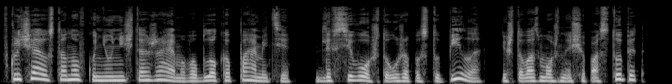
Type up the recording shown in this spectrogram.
включая установку неуничтожаемого блока памяти для всего, что уже поступило и что, возможно, еще поступит,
